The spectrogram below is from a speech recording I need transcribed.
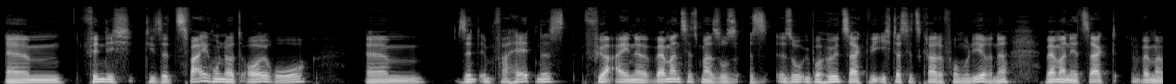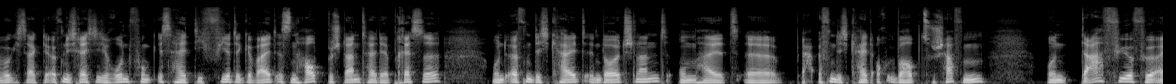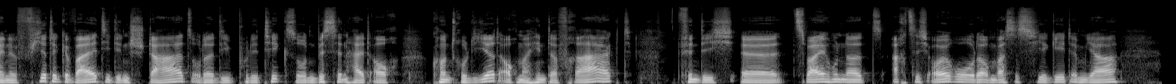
ähm, finde ich diese 200 Euro ähm, sind im Verhältnis für eine, wenn man es jetzt mal so so überhöht sagt, wie ich das jetzt gerade formuliere, ne, wenn man jetzt sagt, wenn man wirklich sagt, der öffentlich-rechtliche Rundfunk ist halt die vierte Gewalt, ist ein Hauptbestandteil der Presse und Öffentlichkeit in Deutschland, um halt äh, Öffentlichkeit auch überhaupt zu schaffen. Und dafür für eine vierte Gewalt, die den Staat oder die Politik so ein bisschen halt auch kontrolliert, auch mal hinterfragt, finde ich äh, 280 Euro oder um was es hier geht im Jahr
